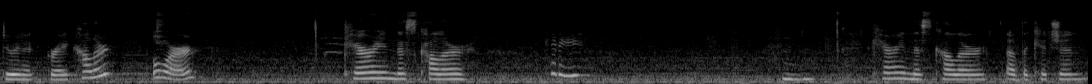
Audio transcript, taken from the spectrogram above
doing a gray color or carrying this color, kitty, carrying this color of the kitchen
